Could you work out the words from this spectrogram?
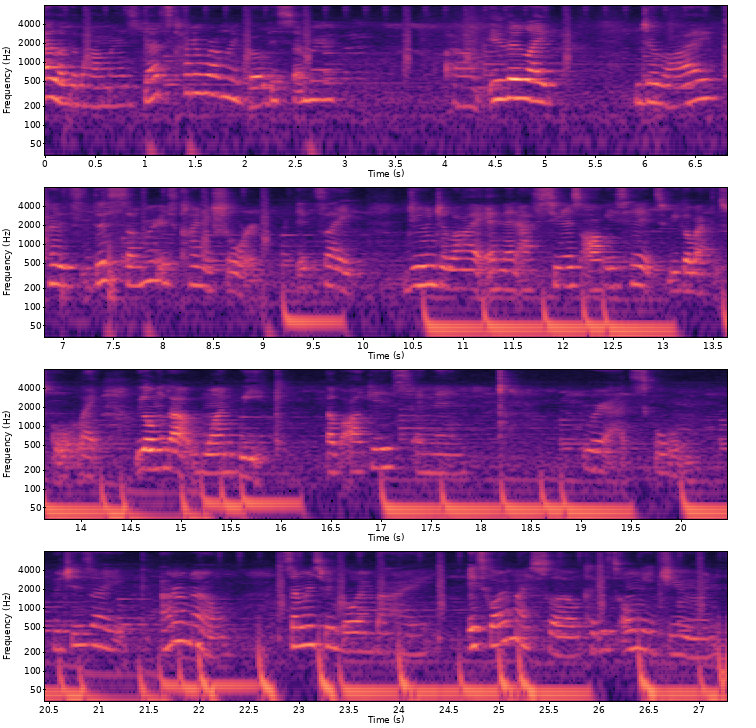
I love the Bahamas. That's kind of where I'm going to go this summer. Um, either like July, because this summer is kind of short. It's like June, July, and then as soon as August hits, we go back to school. Like, we only got one week of August and then we're at school, which is like, I don't know. Summer's been going by, it's going by slow because it's only June.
